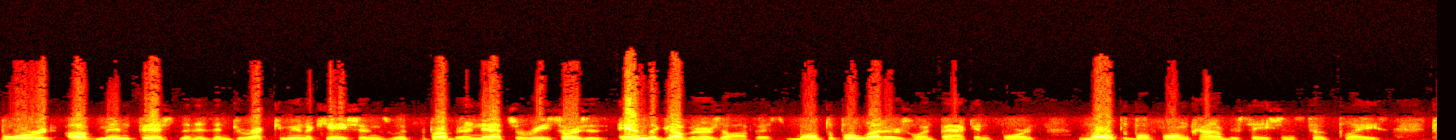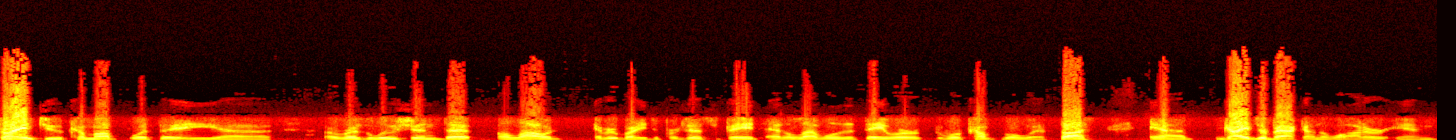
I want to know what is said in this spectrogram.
board of MnFish that is in direct communications with the Department of Natural Resources and the governor's office. Multiple letters went back and forth. Multiple phone conversations took place, trying to come up with a uh, a resolution that allowed everybody to participate at a level that they were were comfortable with. Thus, uh, guides are back on the water and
